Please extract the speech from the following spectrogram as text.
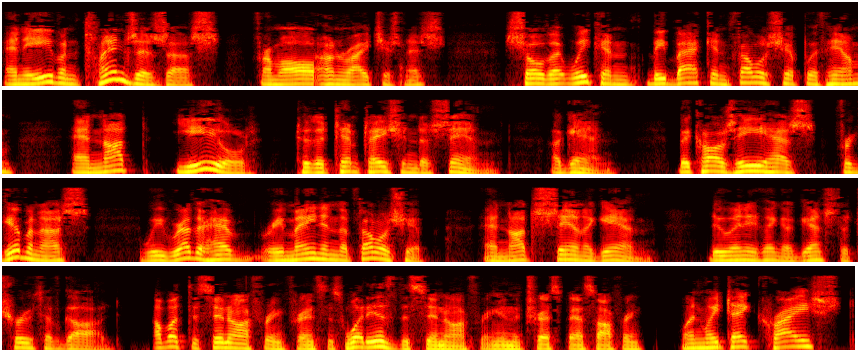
and He even cleanses us from all unrighteousness so that we can be back in fellowship with Him and not yield to the temptation to sin again. Because He has forgiven us, we rather have remain in the fellowship and not sin again, do anything against the truth of God. How about the sin offering, Francis? What is the sin offering and the trespass offering? When we take Christ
